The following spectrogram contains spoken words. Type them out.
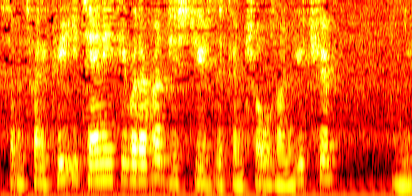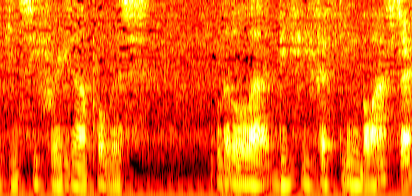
720p, 1080, whatever. Just use the controls on YouTube. And you can see, for example, this little uh, DC-15 blaster.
